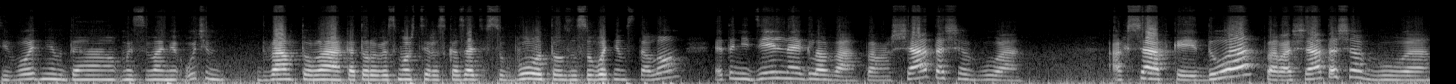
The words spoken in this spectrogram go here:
Сегодня, да, мы с вами учим два Тура, которые вы сможете рассказать в субботу за субботним столом. Это недельная глава Парашата Шавуа. Ахшав Кейдуа Парашата Шавуа.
